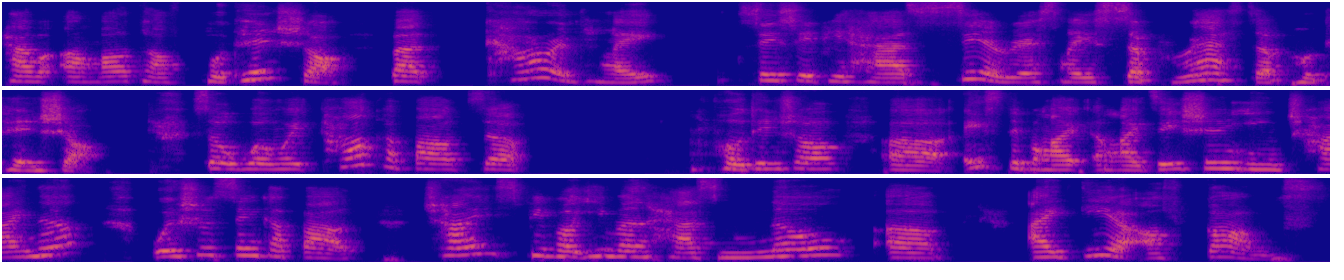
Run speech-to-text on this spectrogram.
have a lot of potential, but currently CCP has seriously suppressed the potential. So when we talk about the potential uh, stabilization in China, we should think about Chinese people even has no uh, idea of guns,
